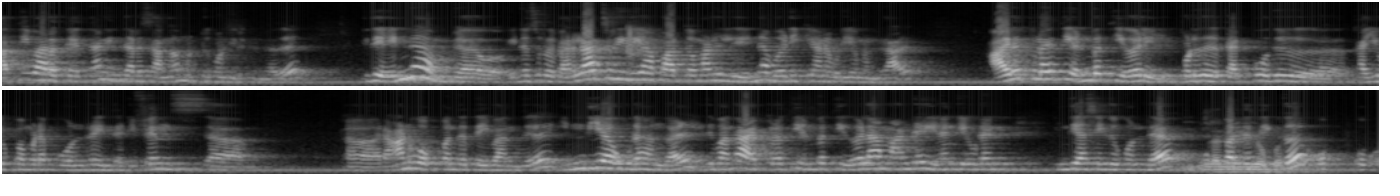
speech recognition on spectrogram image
அத்திவாரத்தை தான் இந்த அரசாங்கம் விட்டு கொண்டிருக்கின்றது. இது என்ன என்ன சொல்ற வரலாற்று ரீதியாக பார்த்தோம்னால் இது என்ன வேடிக்கையான விடயம் என்றால் ஆயிரத்தி தொள்ளாயிரத்தி எண்பத்தி ஏழில் இப்பொழுது தற்போது கையொப்பமிட போன்ற இந்த டிஃபென்ஸ் ராணுவ ஒப்பந்தத்தை வந்து இந்திய ஊடகங்கள் இது வந்து ஆயிரத்தி தொள்ளாயிரத்தி எண்பத்தி ஏழாம் ஆண்டு இலங்கையுடன் இந்தியா செய்து கொண்ட ஒப்பந்தத்திற்கு ஒப்- ஒப்-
